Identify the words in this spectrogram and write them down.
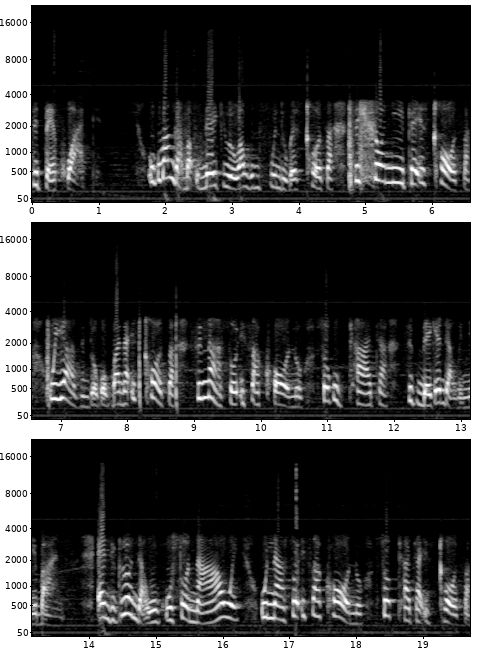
sibackward ukuba ngaba ubekiwe wangumfundi wesixhosa sihloniphe isixhosa uyazi into okokubana isixhosa sinaso isakhono sokukuthatha sikubeke endaweni ebanzi. And kuloo ndawo ukuso nawe unaso isakhono sokuthatha isixhosa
